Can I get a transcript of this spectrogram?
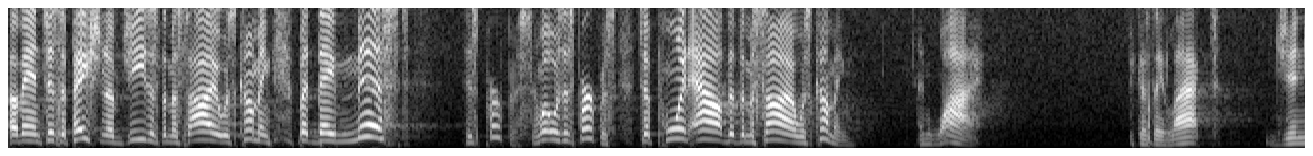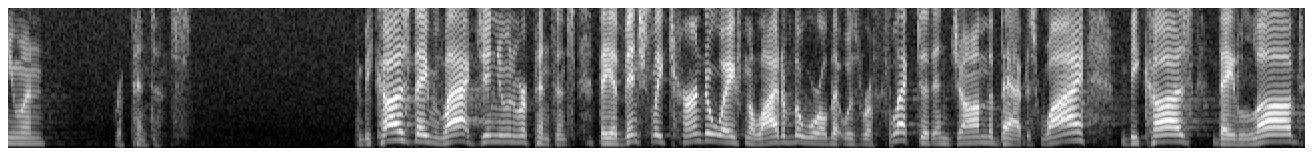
of anticipation of Jesus, the Messiah was coming, but they missed his purpose. And what was his purpose? To point out that the Messiah was coming. And why? Because they lacked genuine repentance. And because they lacked genuine repentance, they eventually turned away from the light of the world that was reflected in John the Baptist. Why? Because they loved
